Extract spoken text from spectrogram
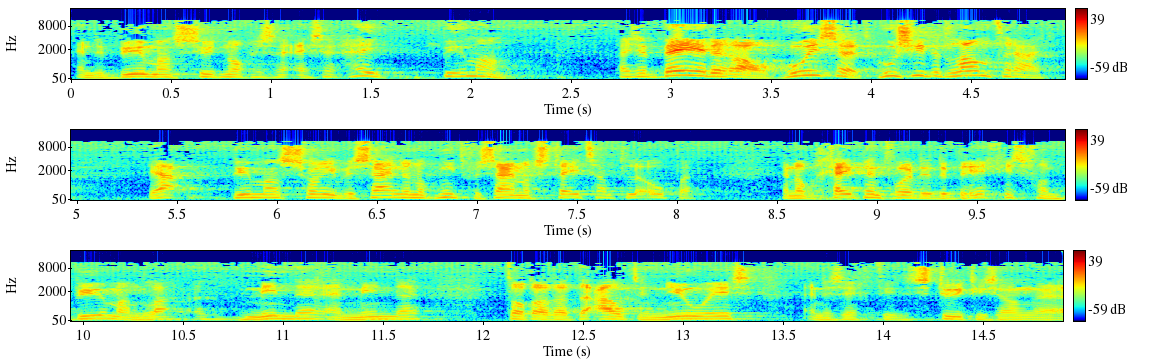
En de buurman stuurt nog eens en zegt, hey, buurman. Hij zegt, ben je er al? Hoe is het? Hoe ziet het land eruit? Ja, buurman, sorry, we zijn er nog niet. We zijn nog steeds aan het lopen. En op een gegeven moment worden de berichtjes van buurman minder en minder. Totdat het oud en nieuw is. En dan zegt hij, stuurt hij zo'n uh,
